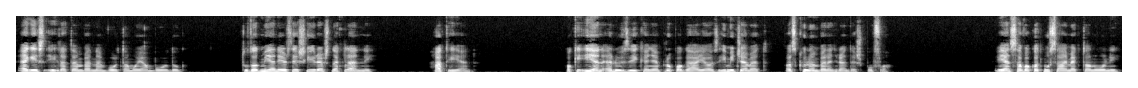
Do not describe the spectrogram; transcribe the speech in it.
Egész életemben nem voltam olyan boldog. Tudod, milyen érzés híresnek lenni? Hát ilyen. Aki ilyen előzékenyen propagálja az imidzsemet, az különben egy rendes pofa. Ilyen szavakat muszáj megtanulni,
